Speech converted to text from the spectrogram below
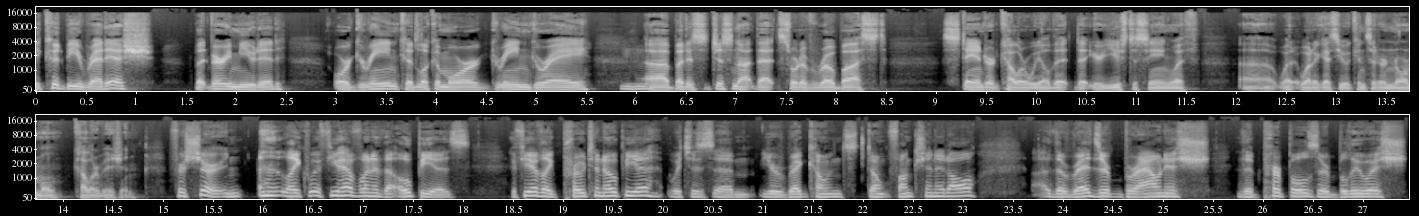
it could be reddish, but very muted, or green could look a more green gray, uh, but it's just not that sort of robust standard color wheel that, that you're used to seeing with uh, what, what I guess you would consider normal color vision. For sure. And like if you have one of the opias, if you have like protanopia, which is um, your red cones don't function at all, uh, the reds are brownish, the purples are bluish,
